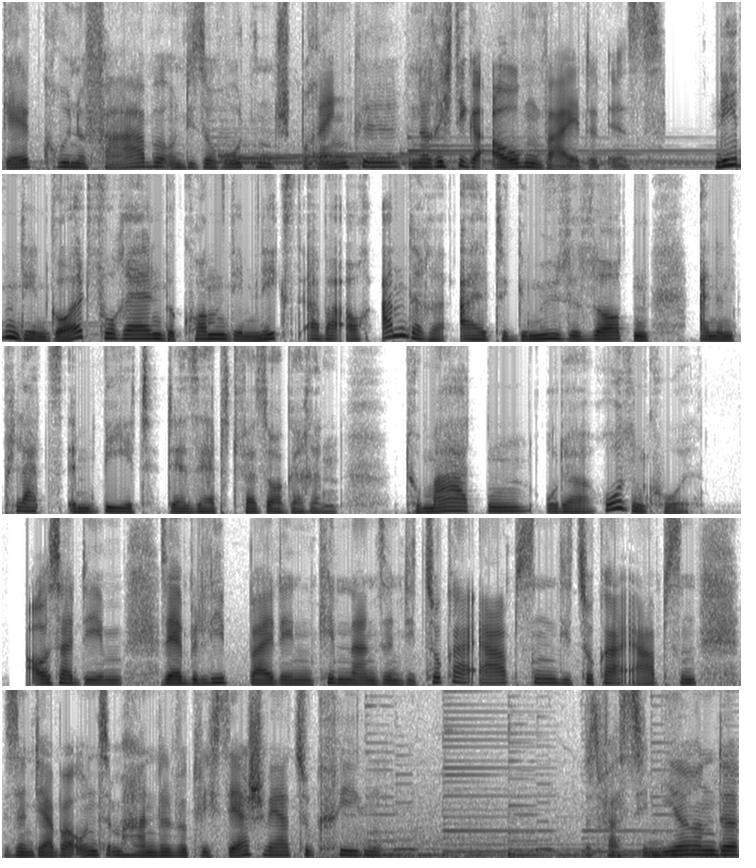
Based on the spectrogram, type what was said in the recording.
gelb-grüne Farbe und diese roten Sprenkel eine richtige Augenweide ist. Neben den Goldforellen bekommen demnächst aber auch andere alte Gemüsesorten einen Platz im Beet der Selbstversorgerin. Tomaten oder Rosenkohl. Außerdem sehr beliebt bei den Kindern sind die Zuckererbsen. Die Zuckererbsen sind ja bei uns im Handel wirklich sehr schwer zu kriegen. Das Faszinierende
